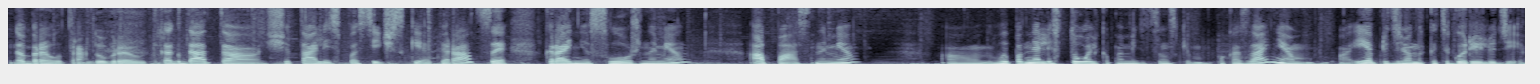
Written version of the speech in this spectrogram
Доброе утро. Доброе утро. Когда-то считались пластические операции крайне сложными, опасными, э, выполнялись только по медицинским показаниям а, и определенной категории людей.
